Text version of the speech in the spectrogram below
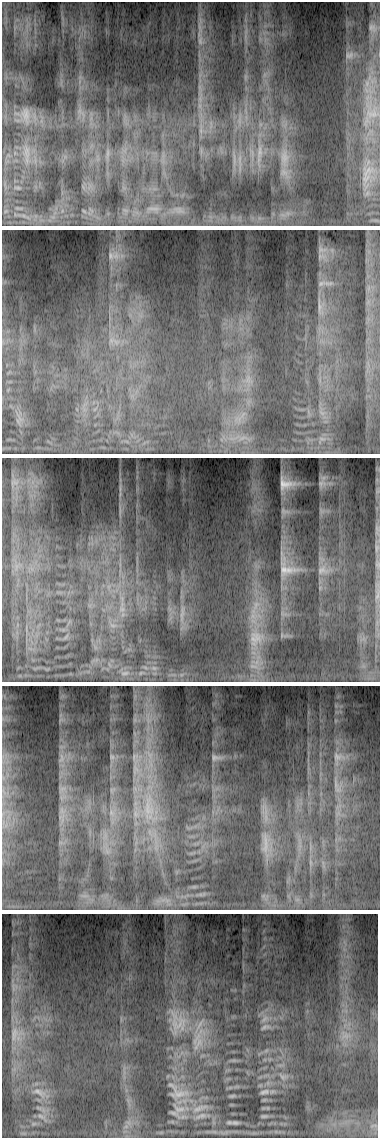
상당히 그리고 한국 사람이 베트남어를 하면 이 친구들도 되게 재밌어 해요. anh chưa học tiếng việt mà anh nói giỏi vậy không phải chắc chắn anh chưa học tiếng việt sao nói chuyện giỏi vậy chưa chưa học tiếng Việt ha anh hơi em chút xíu Ok. em ở đây chắc chắn 진짜. 어 돼요 진짜. I'm good. 진짜 here. 어.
